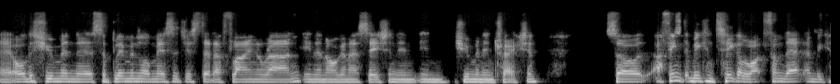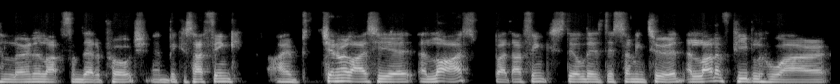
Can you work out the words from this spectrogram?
Uh, all the human uh, subliminal messages that are flying around in an organization in, in human interaction. So I think that we can take a lot from that and we can learn a lot from that approach. And because I think I've generalized here a lot, but I think still there's there's something to it. A lot of people who are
